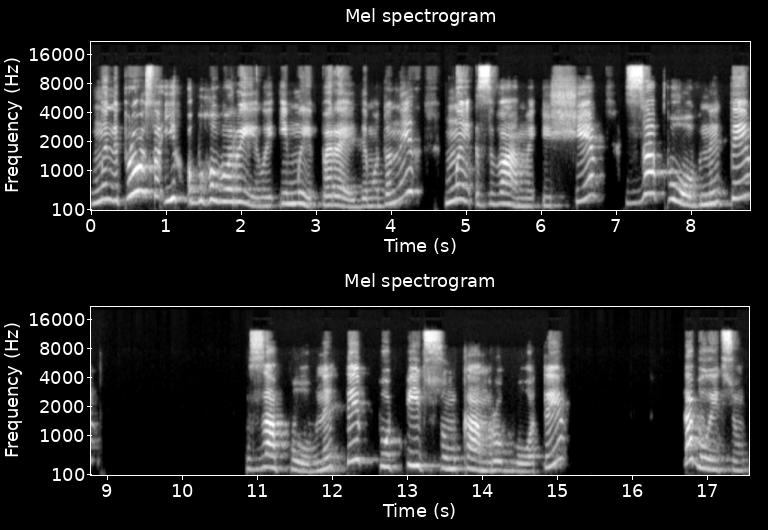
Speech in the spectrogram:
ми не просто їх обговорили і ми перейдемо до них, ми з вами іще заповнити, заповнити по підсумкам роботи таблицю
